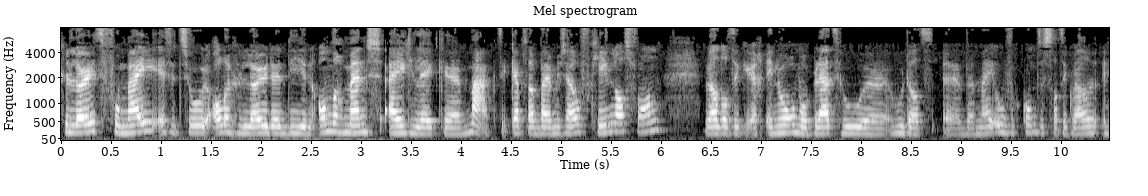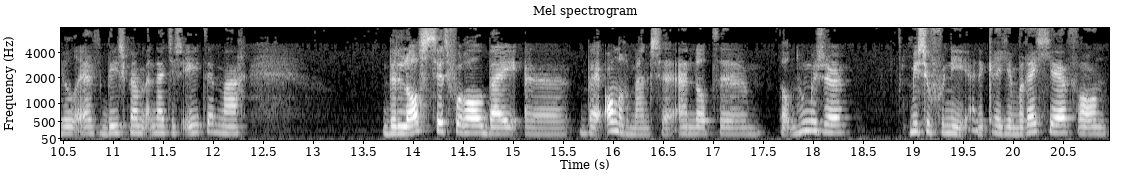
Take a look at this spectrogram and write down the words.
geluid, voor mij is het zo, alle geluiden die een ander mens eigenlijk uh, maakt. Ik heb daar bij mezelf geen last van. Wel dat ik er enorm op let hoe, uh, hoe dat uh, bij mij overkomt. Dus dat ik wel heel erg bezig ben met netjes eten. Maar de last zit vooral bij, bij andere mensen. En dat, dat noemen ze misofonie. En ik kreeg een berichtje van,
